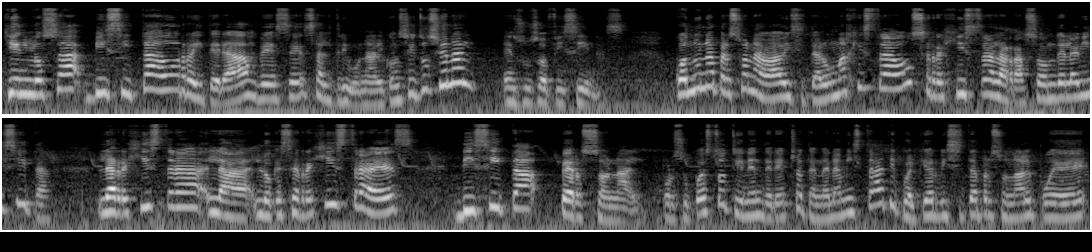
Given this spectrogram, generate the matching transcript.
quien los ha visitado reiteradas veces al Tribunal Constitucional en sus oficinas. Cuando una persona va a visitar a un magistrado, se registra la razón de la visita. La registra, lo que se registra es visita personal. Por supuesto, tienen derecho a tener amistad y cualquier visita personal puede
